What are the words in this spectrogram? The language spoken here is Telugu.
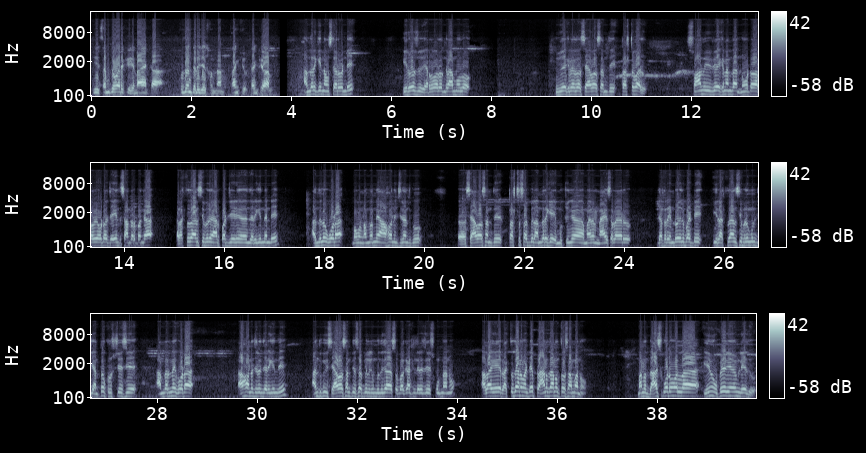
ఈ సమితి వారికి నా యొక్క కృతజ్ఞతలు తెలియజేసుకుంటున్నాను. Thank you thank you all అందరికీ నమస్కారం అండి. ఈరోజు ఎర్రవరం గ్రామంలో వివేకానంద సేవా సమితి ట్రస్ట్ వారు స్వామి వివేకానంద నూట అరవై ఒకటో జయంతి సందర్భంగా రక్తదాన శిబిరం ఏర్పాటు చేయడం జరిగిందండి. అందులో కూడా మమ్మల్ని అందరినీ ఆహ్వానించినందుకు సేవా సమితి ట్రస్ట్ సభ్యులందరికీ ముఖ్యంగా మన నాగేశ్వర గారు గత రెండు రోజులు బట్టి ఈ రక్తదాన శిబిరం గురించి ఎంతో కృషి చేసి అందరినీ కూడా ఆహ్వానించడం జరిగింది. అందుకు ఈ సేవా సమితి సభ్యులకు ముందుగా శుభాకాంక్షలు తెలియజేసుకుంటున్నాను. అలాగే రక్తదానం అంటే ప్రాణదానంతో సమానం. మనం దాచుకోవడం వల్ల ఏమి ఉపయోగం ఏమి లేదు.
